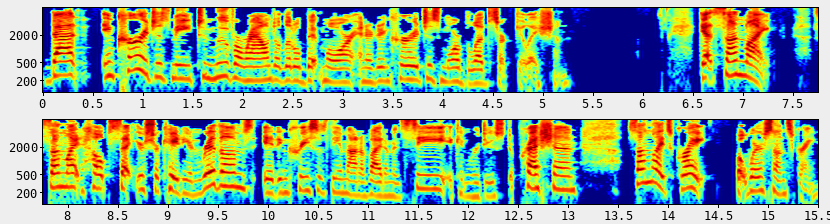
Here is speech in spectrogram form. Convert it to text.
That encourages me to move around a little bit more and it encourages more blood circulation. Get sunlight. Sunlight helps set your circadian rhythms. It increases the amount of vitamin c. It can reduce depression. Sunlight's great but wear sunscreen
